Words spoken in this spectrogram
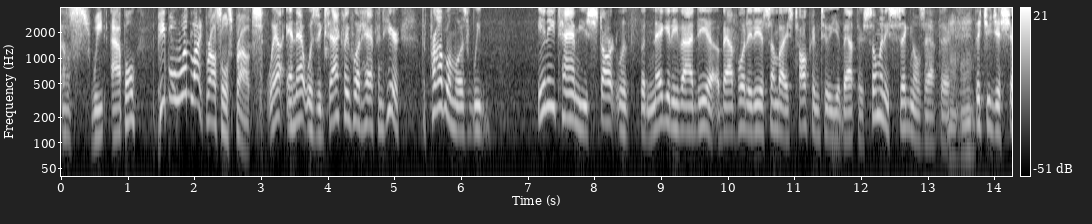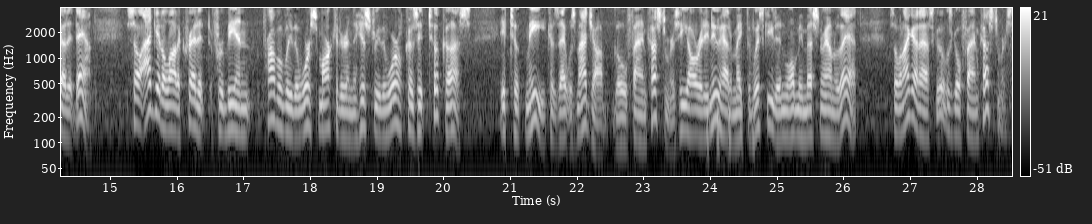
a sweet apple, people would like Brussels sprouts. Well, and that was exactly what happened here. The problem was we anytime you start with the negative idea about what it is somebody's talking to you about, there's so many signals out there mm-hmm. that you just shut it down. So I get a lot of credit for being probably the worst marketer in the history of the world because it took us, it took me because that was my job. Go find customers. He already knew how to make the whiskey. Didn't want me messing around with that. So when I got out of school, it was go find customers.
